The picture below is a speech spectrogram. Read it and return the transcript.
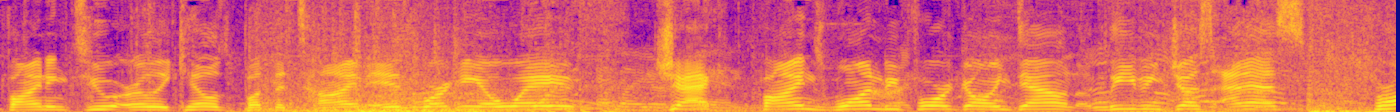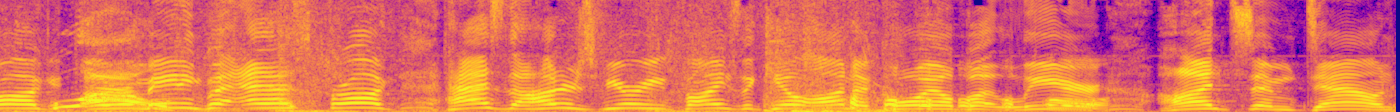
finding two early kills, but the time is working away. Jack finds one before going down, leaving just NS Frog uh, remaining, but NS Frog has the Hunter's Fury, finds the kill on onto Coil, but Lear hunts him down.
